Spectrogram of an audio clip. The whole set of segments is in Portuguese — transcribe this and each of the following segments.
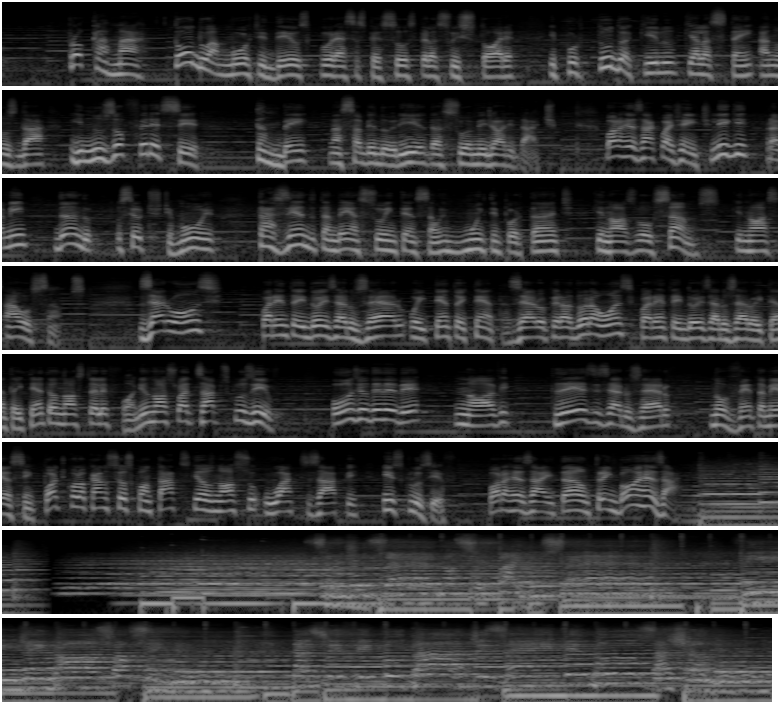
proclamar todo o amor de Deus por essas pessoas, pela sua história e por tudo aquilo que elas têm a nos dar e nos oferecer também na sabedoria da sua melhor idade. Bora rezar com a gente. Ligue para mim dando o seu testemunho, trazendo também a sua intenção. É muito importante que nós o ouçamos, que nós a ouçamos. 011 4200 8080. 0 operadora 11 4200 8080 é o nosso telefone. E o nosso WhatsApp exclusivo. 11 é o DDD 9 1300 9065. Pode colocar nos seus contatos que é o nosso WhatsApp exclusivo. Bora rezar então, trem bom é rezar. Nos achamos, que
